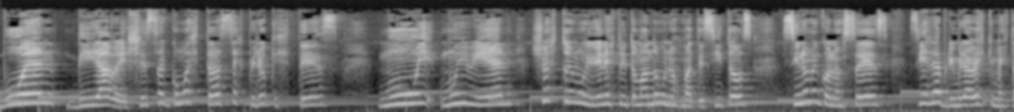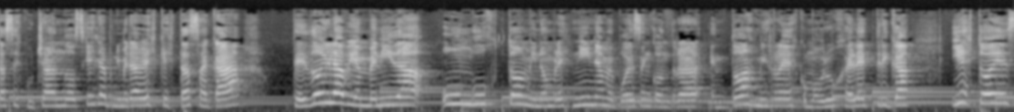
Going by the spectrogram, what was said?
Buen día, belleza. ¿Cómo estás? Espero que estés muy, muy bien. Yo estoy muy bien, estoy tomando unos matecitos. Si no me conoces, si es la primera vez que me estás escuchando, si es la primera vez que estás acá, te doy la bienvenida. Un gusto. Mi nombre es Nina, me puedes encontrar en todas mis redes como Bruja Eléctrica. Y esto es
